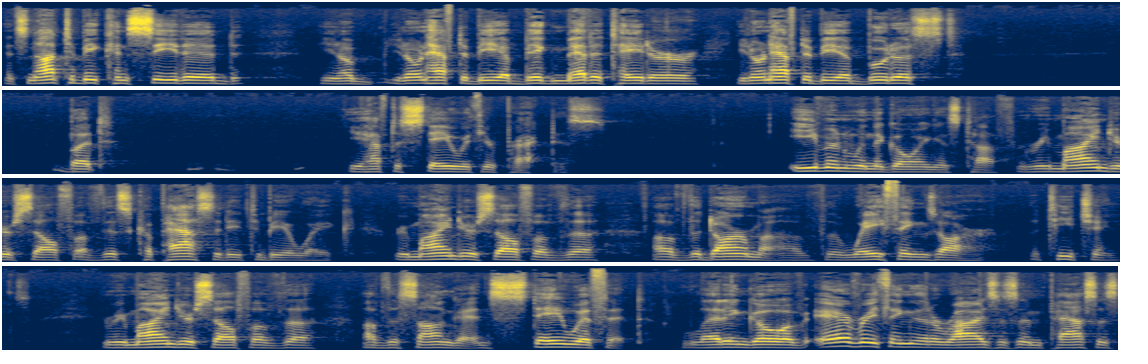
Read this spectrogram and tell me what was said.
It's not to be conceited, you know, you don't have to be a big meditator, you don't have to be a Buddhist, but you have to stay with your practice. Even when the going is tough. Remind yourself of this capacity to be awake. Remind yourself of the, of the Dharma, of the way things are, the teachings. Remind yourself of the, of the Sangha and stay with it, letting go of everything that arises and passes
